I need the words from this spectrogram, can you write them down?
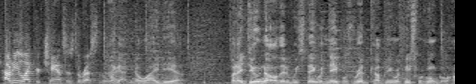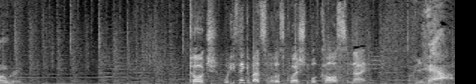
How do you like your chances the rest of the way? I got no idea. But I do know that if we stay with Naples Rib Company, at least we won't go hungry. Coach, what do you think about some of those questionable calls tonight? Oh, yeah.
